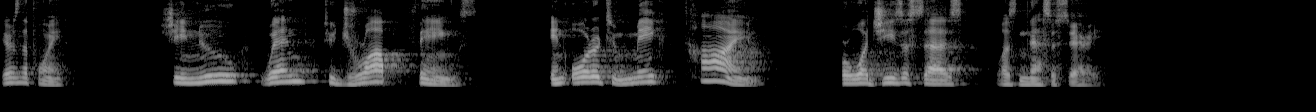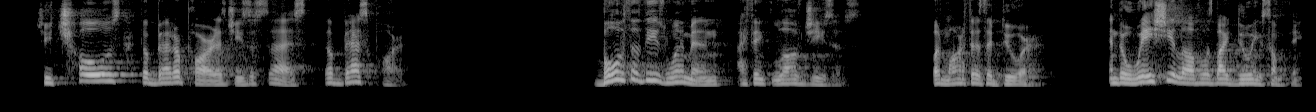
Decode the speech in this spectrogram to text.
here's the point she knew when to drop things in order to make time for what Jesus says was necessary. She chose the better part, as Jesus says, the best part. Both of these women, I think, love Jesus, but Martha is a doer. And the way she loved was by doing something.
